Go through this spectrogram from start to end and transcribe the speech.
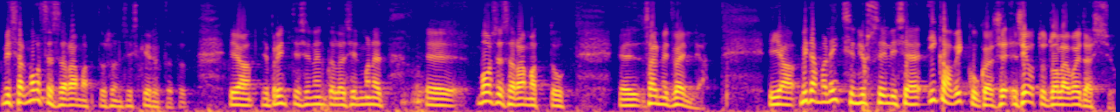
mis seal Moosese raamatus on siis kirjutatud ja, ja printisin endale siin mõned eh, Moosese raamatu salmid välja. ja mida ma leidsin just sellise igavikuga seotud olevaid asju.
